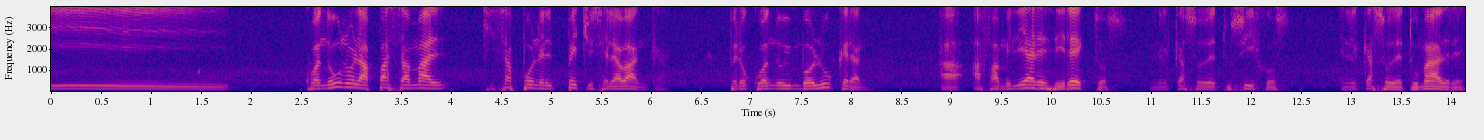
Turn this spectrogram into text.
y cuando uno la pasa mal, quizás pone el pecho y se la banca, pero cuando involucran a, familiares directos, en el caso de tus hijos, en el caso de tu madre,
